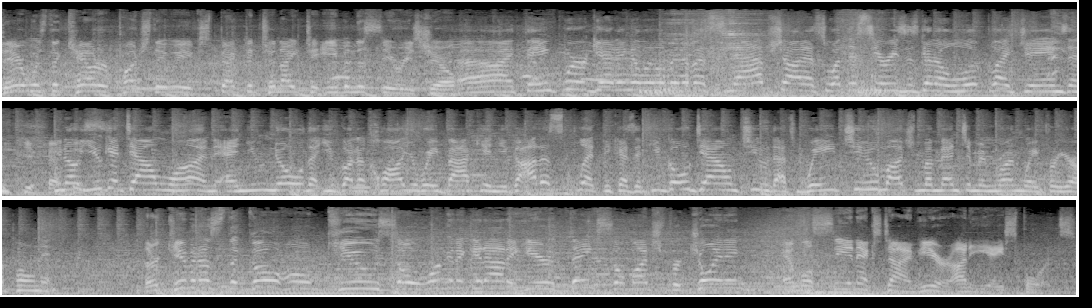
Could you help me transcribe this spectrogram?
there was the counterpunch that we expected tonight to even the series, Cheryl. Uh, I think we're getting a little bit of a snapshot as to what this series is going to look like, James. And, Yes. you know, you get down one, and you know that you've got to claw your way back in. You got to split, because if you go down two, that's way too much momentum and runway for your opponent. They're giving us the go-home cue, so we're going to get out of here. Thanks so much for joining, and we'll see you next time here on EA Sports.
